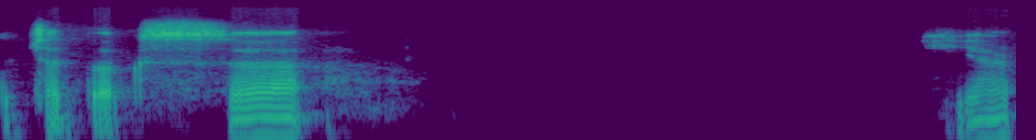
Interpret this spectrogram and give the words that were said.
The chat box uh, here.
